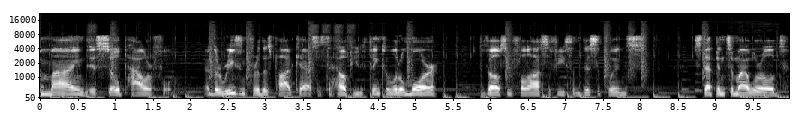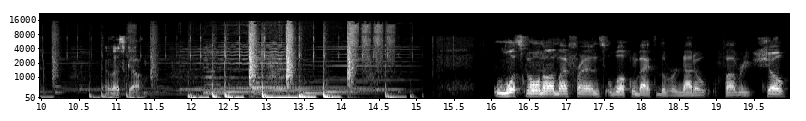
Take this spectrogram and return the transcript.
mind is so powerful. And the reason for this podcast is to help you think a little more, develop some philosophy, some disciplines, step into my world, and let's go. What's going on, my friends? Welcome back to the Renato Fabri Show.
